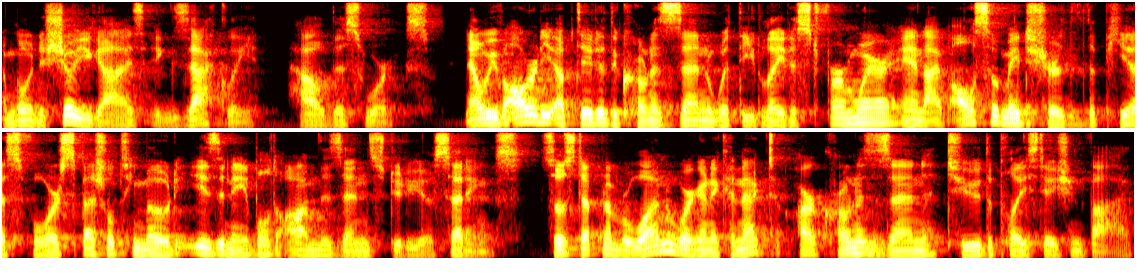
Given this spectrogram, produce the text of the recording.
I'm going to show you guys exactly how this works. Now we've already updated the Cronus Zen with the latest firmware, and I've also made sure that the PS4 specialty mode is enabled on the Zen Studio settings. So step number one, we're gonna connect our Cronus Zen to the PlayStation 5.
